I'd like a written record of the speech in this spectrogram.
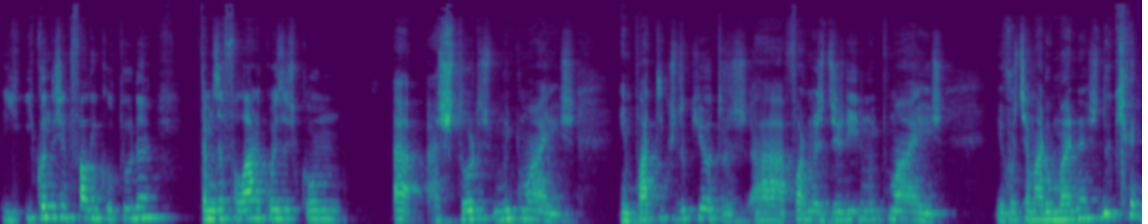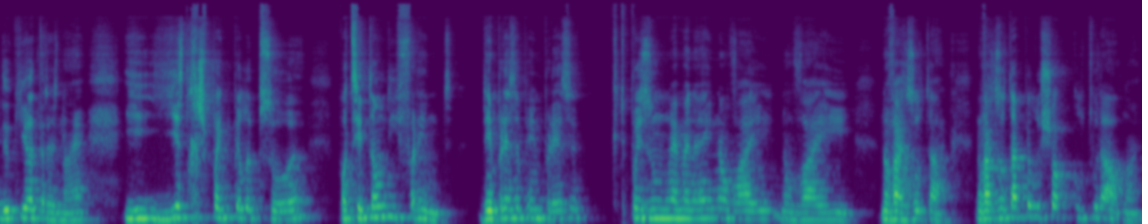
e, e, quando a gente fala em cultura, estamos a falar coisas como há, há, gestores muito mais empáticos do que outros, há formas de gerir muito mais, eu vou chamar humanas, do que, do que outras, não é? E, e este respeito pela pessoa pode ser tão diferente de empresa para empresa que depois um M&A não vai, não vai, não vai resultar. Não vai resultar pelo choque cultural, não é?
